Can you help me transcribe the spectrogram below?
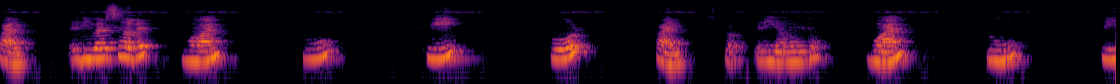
five রিভার্সে হবে one two three four five stop এই আঙুলটা one two three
